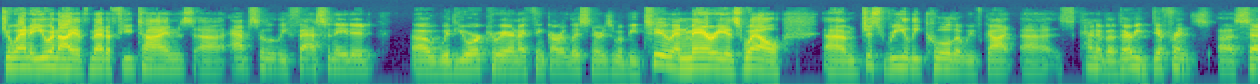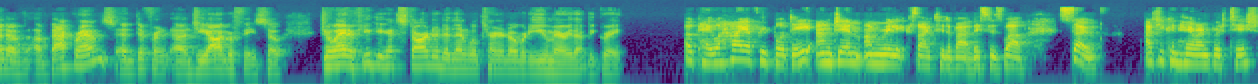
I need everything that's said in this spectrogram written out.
Joanna, you and I have met a few times. Uh, absolutely fascinated uh, with your career, and I think our listeners would be too, and Mary as well. Um, just really cool that we've got uh, kind of a very different uh, set of, backgrounds and different uh, geographies. So, Joanna, if you could get started, and then we'll turn it over to you, Mary, that'd be great. Okay, well, hi everybody. And Jim, I'm really excited about this as well. So, as you can hear, I'm British.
